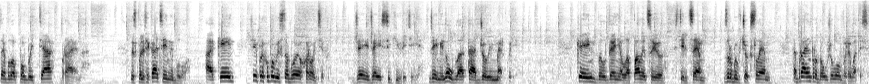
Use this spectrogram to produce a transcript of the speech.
Це було побиття Брайана. Дискваліфікації не було. А Кейн ще й прихопив із собою охоронців JJ Security, Джеймі Ноубла та Джоі Меркурі. Кейн бив Деніела палицею, стільцем, зробив чокслем, та Брайан продовжував вириватися.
